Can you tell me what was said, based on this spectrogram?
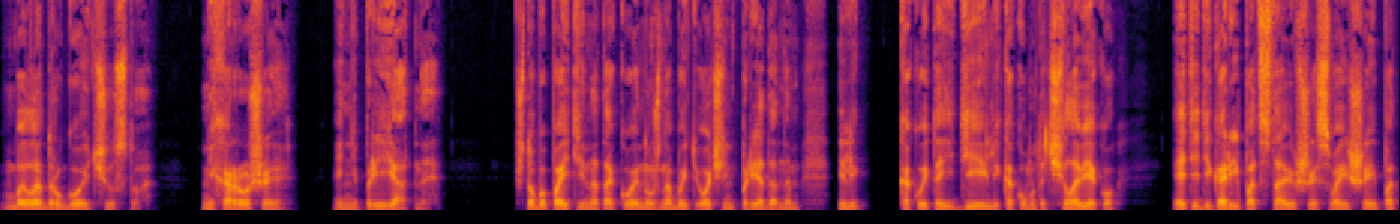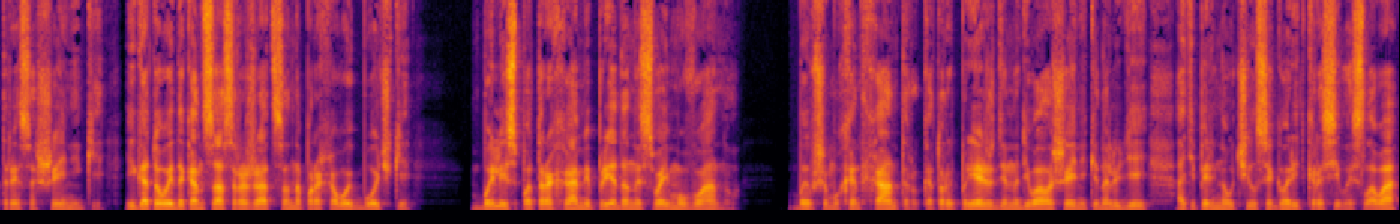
Было другое чувство, нехорошее и неприятное. Чтобы пойти на такое, нужно быть очень преданным или какой-то идее или какому-то человеку. Эти дикари, подставившие свои шеи под тресс ошейники и готовые до конца сражаться на пороховой бочке, были с потрохами преданы своему вану, бывшему хендхантеру, который прежде надевал ошейники на людей, а теперь научился говорить красивые слова,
